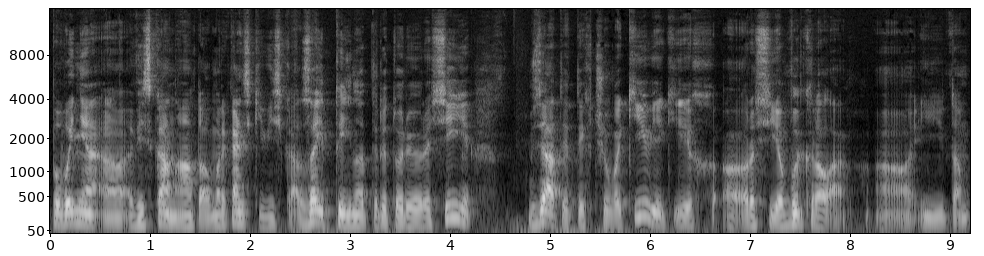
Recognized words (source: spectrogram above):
Повинні е, війська НАТО, американські війська зайти на територію Росії, взяти тих чуваків, яких е, Росія викрала, е, і там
